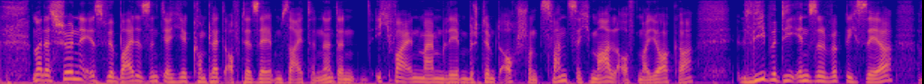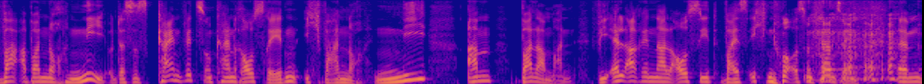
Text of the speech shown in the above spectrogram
das Schöne ist, wir beide sind ja hier komplett auf derselben Seite, ne? Denn ich war in meinem Leben bestimmt auch schon 20 Mal auf Mallorca, liebe die Insel wirklich sehr, war aber noch nie, und das ist kein Witz und kein Rausreden, ich war noch nie am Ballermann. Wie El Arenal aussieht, weiß ich nur aus dem Fernsehen. ähm,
